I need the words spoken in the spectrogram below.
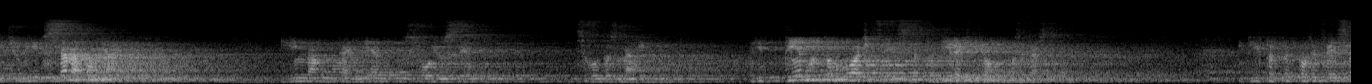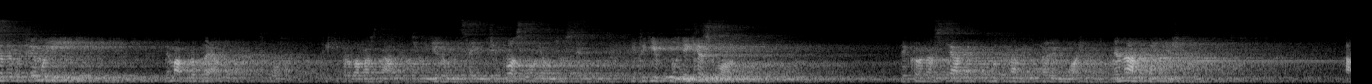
і чоловік все наповняє. І Він нам дає свою силу, силу безмежну. І тим, хто хоче цієї сили, хто вірить в нього Воскреснення. І ті, хто просить цієї сили, отримує її. Нема проблем з Богом. Такі чи віримо в це, чи просто в нього силу. І тоді будь-яке зло, до якого нас тягне, буде нам переможено. Не нами більше, а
